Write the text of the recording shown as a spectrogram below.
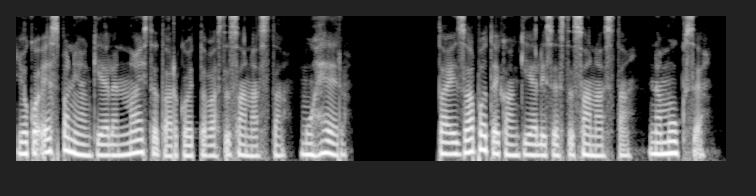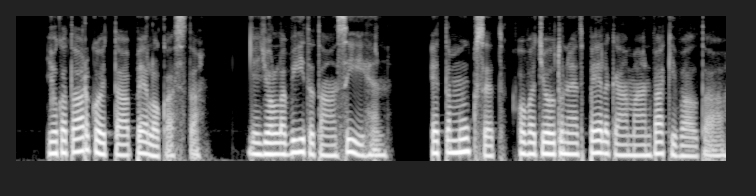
joko espanjan kielen naista tarkoittavasta sanasta mujer tai zapotekan kielisestä sanasta namukse, joka tarkoittaa pelokasta ja jolla viitataan siihen, että mukset ovat joutuneet pelkäämään väkivaltaa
